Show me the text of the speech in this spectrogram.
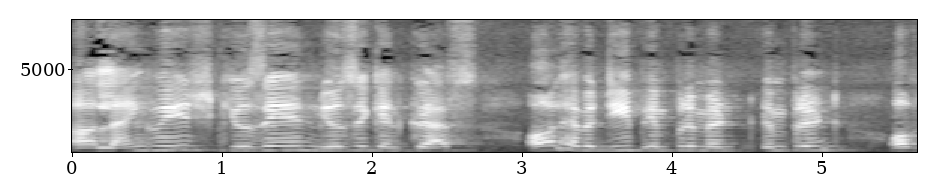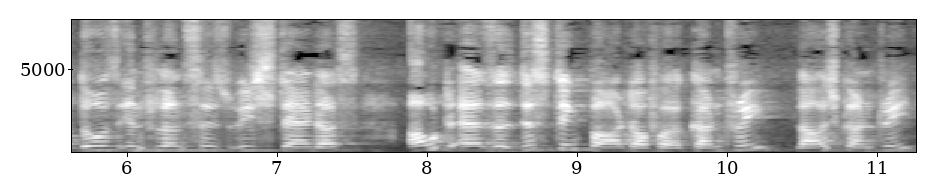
Our language, cuisine, music, and crafts all have a deep imprint, imprint of those influences which stand us out as a distinct part of our country, large country,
